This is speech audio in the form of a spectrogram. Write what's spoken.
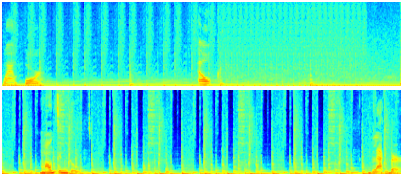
Wild boar. Mountain goat. Black bear.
